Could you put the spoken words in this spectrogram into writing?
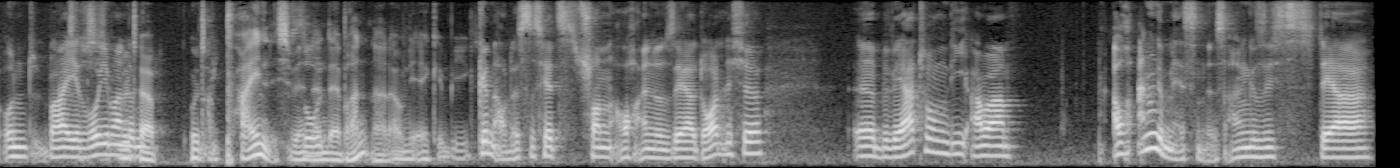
Und bei so jemandem. Ultra, ultra peinlich, wenn so, dann der Brandner da um die Ecke biegt. Genau, das ist jetzt schon auch eine sehr deutliche äh, Bewertung, die aber auch angemessen ist angesichts der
